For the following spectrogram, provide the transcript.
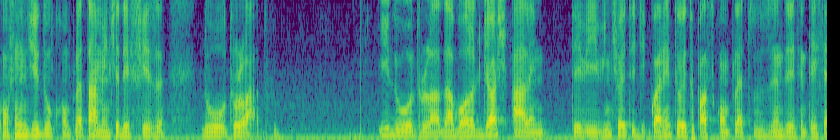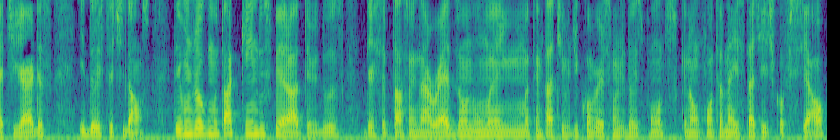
confundindo completamente a defesa do outro lado. E do outro lado da bola, Josh Allen teve 28 de 48 passos completos, 287 jardas e dois touchdowns. Teve um jogo muito aquém do esperado, teve duas interceptações na red zone, uma em uma tentativa de conversão de dois pontos, que não conta na estatística oficial,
